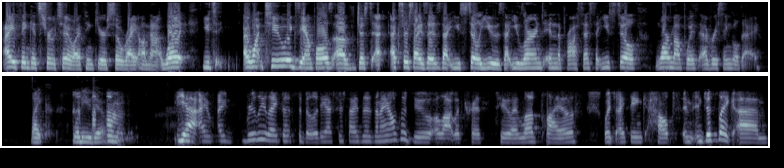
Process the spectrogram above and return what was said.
I think it's true too. I think you're so right on that. What you t- I want two examples of just exercises that you still use that you learned in the process that you still warm up with every single day. Like, what do you do? Um, yeah, I, I really like the stability exercises, and I also do a lot with Chris too. I love plyos, which I think helps, and, and just like um,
